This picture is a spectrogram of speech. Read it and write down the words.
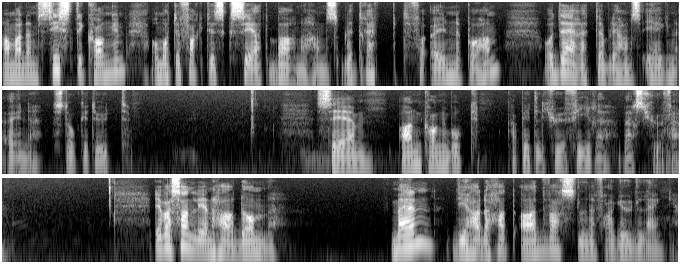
Han var den siste kongen og måtte faktisk se at barna hans ble drept for øynene på ham, og deretter ble hans egne øyne stukket ut. Se annen kongebok, kapittel 24, vers 25. Det var sannelig en hard dom, men de hadde hatt advarslene fra Gud lenge.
